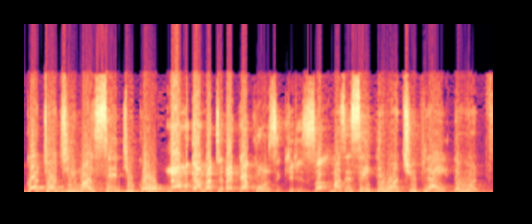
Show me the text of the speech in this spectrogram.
God told him i send you go. N'amugamba tebajja kunzikiriza. Moses said they won't reply. They won't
